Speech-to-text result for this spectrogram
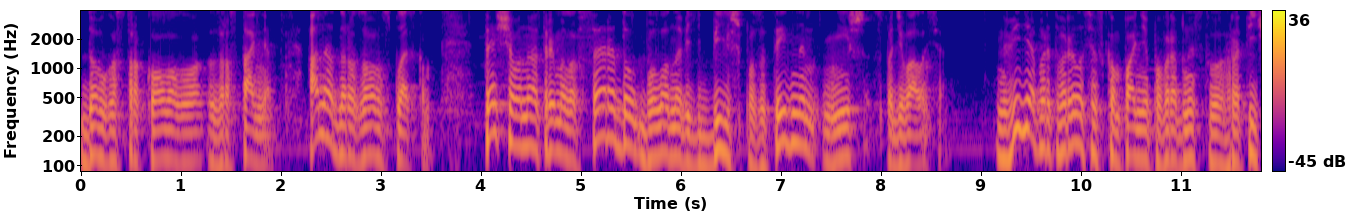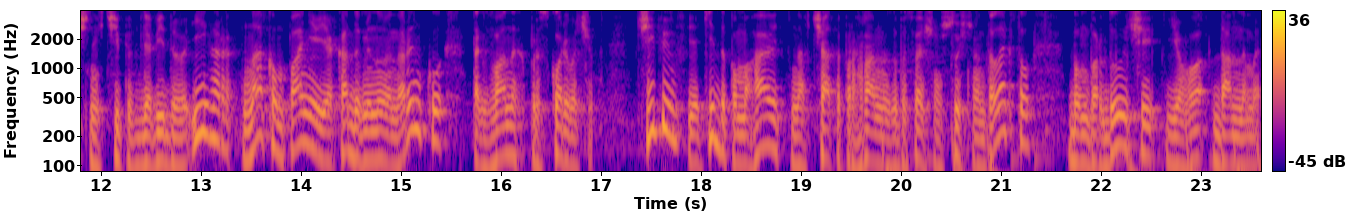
довгострокового зростання, а не одноразовим сплеском. Те, що вони отримали в середу, було навіть більш позитивним, ніж сподівалися. Nvidia перетворилася з компанії по виробництву графічних чіпів для відеоігр на компанію, яка домінує на ринку так званих прискорювачів, чіпів, які допомагають навчати програмне забезпечення штучного інтелекту, бомбардуючи його даними.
